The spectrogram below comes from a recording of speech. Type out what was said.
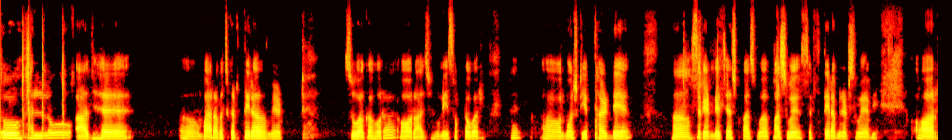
सो हेलो आज है बारह बजकर तेरह मिनट सुबह का हो रहा है और आज उन्नीस अक्टूबर है ऑलमोस्ट ये थर्ड डे है। सेकेंड डे जस्ट पास हुआ पास हुए, सिर्फ़ तेरह मिनट्स हुए अभी। और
